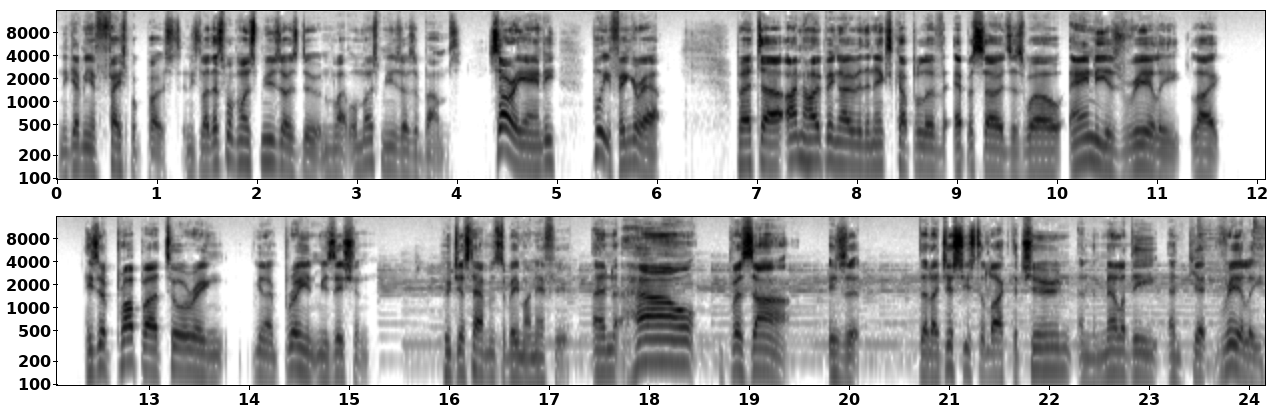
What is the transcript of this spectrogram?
And he gave me a Facebook post. And he's like, that's what most musos do. And I'm like, well, most musos are bums. Sorry, Andy. Pull your finger out. But uh, I'm hoping over the next couple of episodes as well. Andy is really like, he's a proper touring, you know, brilliant musician who just happens to be my nephew. And how bizarre is it that I just used to like the tune and the melody, and yet really,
